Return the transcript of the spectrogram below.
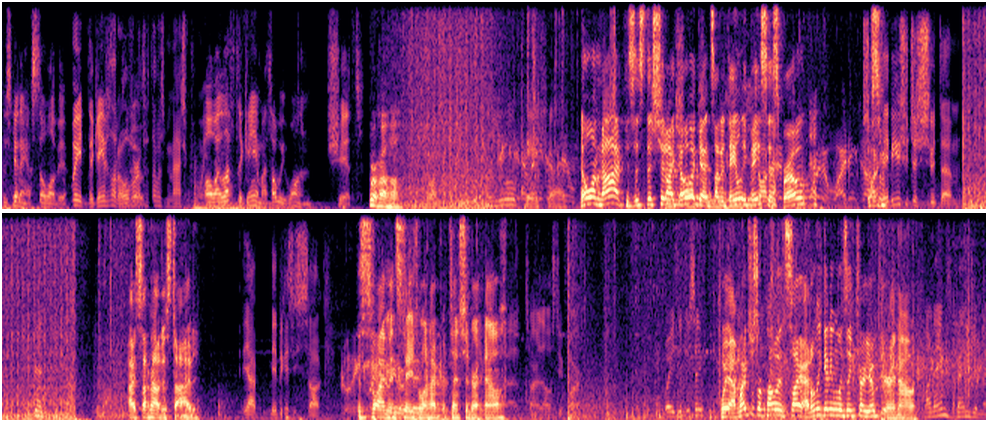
Just kidding. I still love you. Wait, the game's not over? I thought that was match point. Oh, I left the game. I thought we won. Shit. Bro. Are you okay, Shawk? No, I'm not, because this is the shit I go against on a daily basis, bro. Maybe you should just shoot them. I somehow just died. Yeah, maybe because you suck. This is why I'm in stage one hypertension right now. Bad. Sorry, that was too far. Wait, did you say Wait, I might just repel in sight. I don't think anyone's in karaoke right now. my name's Benjamin?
